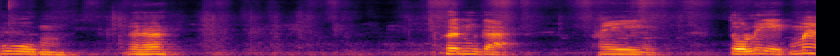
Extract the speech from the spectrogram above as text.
ภูมินะฮะเพิ่นกะให้ตัวเลขมา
